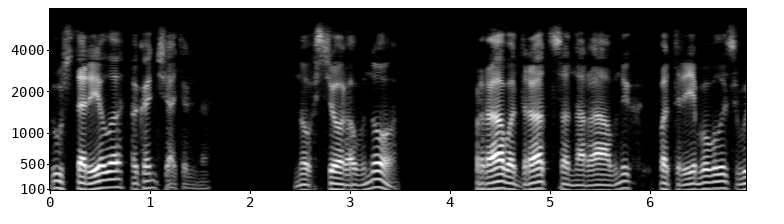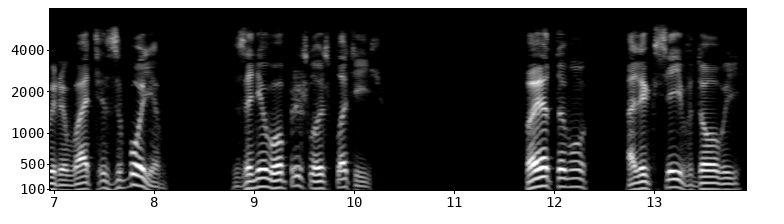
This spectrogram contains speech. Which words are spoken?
устарела окончательно. Но все равно право драться на равных потребовалось вырывать с боем. За него пришлось платить. Поэтому Алексей Вдовый,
